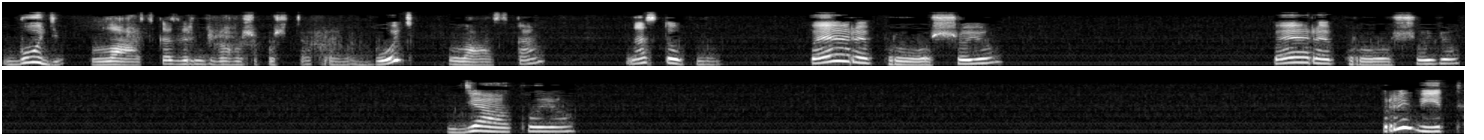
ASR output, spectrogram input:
Будь ласка, зверніть увагу, що пишеться окремо. Будь ласка. Наступне. Перепрошую. Перепрошую. Дякую. Привіт.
